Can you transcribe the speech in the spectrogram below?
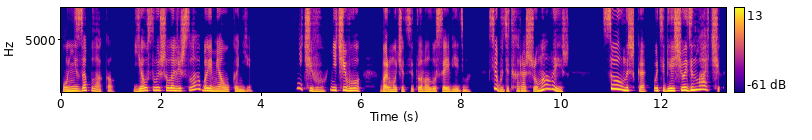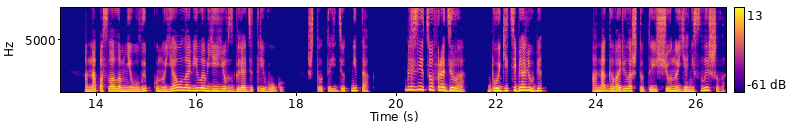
Он не заплакал. Я услышала лишь слабое мяуканье. «Ничего, ничего», — бормочет светловолосая ведьма. Все будет хорошо, малыш. Солнышко, у тебя еще один мальчик. Она послала мне улыбку, но я уловила в ее взгляде тревогу. Что-то идет не так. Близнецов родила. Боги тебя любят. Она говорила что-то еще, но я не слышала.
